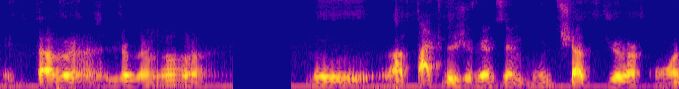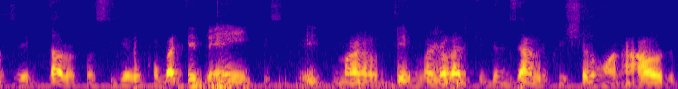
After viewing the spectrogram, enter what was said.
Ele tava jogando no, no ataque da Juventus, é muito chato de jogar contra, ele tava conseguindo combater bem, uma, teve uma jogada que deu um desarme no Cristiano Ronaldo.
